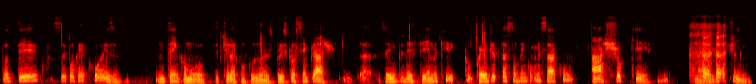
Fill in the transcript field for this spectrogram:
pode ter ser qualquer coisa. Não tem como tirar conclusões. Por isso que eu sempre acho, sempre defendo que qualquer interpretação tem que começar com acho que. Mas, enfim.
